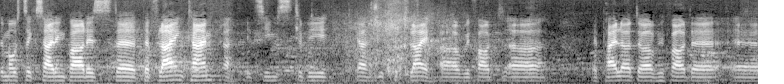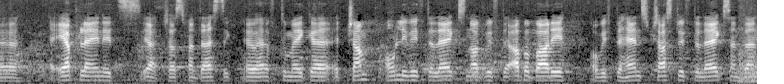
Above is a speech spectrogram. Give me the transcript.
The most exciting part is the, the flying time. Uh, it seems to be, yeah, you could fly uh, without uh, a pilot or without a, a, airplane. It's yeah, just fantastic. You have to make a, a, jump only with the legs, not with the upper body or with the hands, just with the legs, and then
